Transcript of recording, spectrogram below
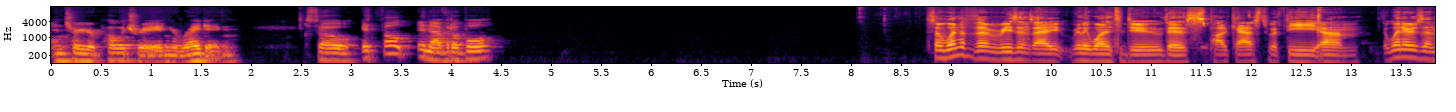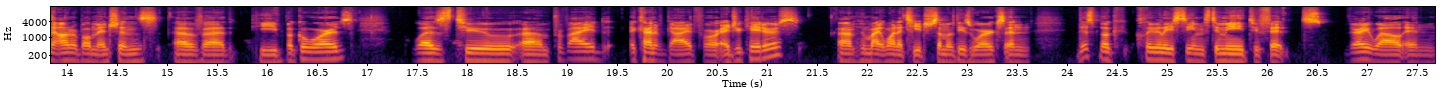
enter your poetry and your writing so it felt inevitable So one of the reasons I really wanted to do this podcast with the um, the winners and the honorable mentions of uh, the book awards was to um, provide a kind of guide for educators um, who might want to teach some of these works. And this book clearly seems to me to fit very well in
